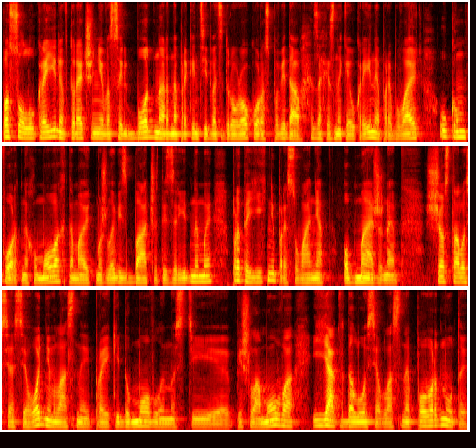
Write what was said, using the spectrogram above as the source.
Посол України в Туреччині Василь Боднар наприкінці 22 року розповідав, захисники України перебувають у комфортних умовах та мають можливість бачити з рідними, проте їхнє пересування обмежене. Що сталося сьогодні, власне, про які домовленості пішла мова, і як вдалося власне повернути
